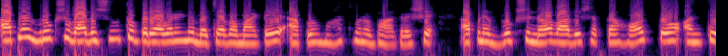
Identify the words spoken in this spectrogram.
આપણે વૃક્ષ વાવીશું તો પર્યાવરણને બચાવવા માટે આપણો મહત્વનો ભાગ રહેશે. આપણે વૃક્ષ ન વાવી શકતા હોત તો અંતે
